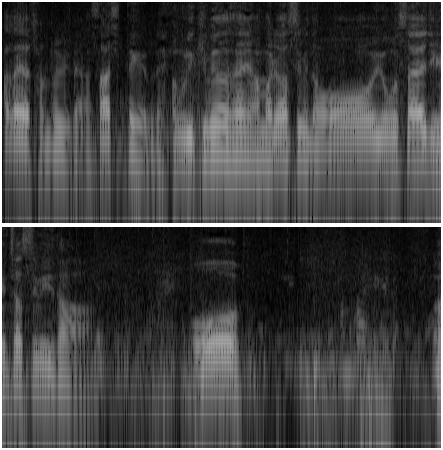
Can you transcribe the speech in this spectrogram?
아가야 참돔이네. 한40 되겠네. 우리 김현아 사장님 한 마리 왔습니다. 오 요거 사이즈 괜찮습니다. 오.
